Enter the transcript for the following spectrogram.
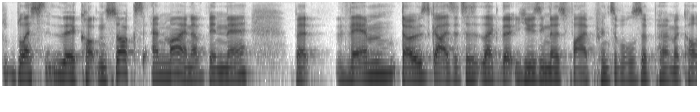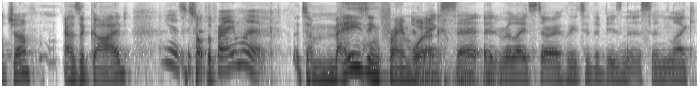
Bless their cotton socks and mine. I've been there, but them, those guys, it's like the, using those five principles of permaculture as a guide. yeah, it's, it's a not good the- framework. It's amazing framework It framework. makes sense. It relates directly to the business, and like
